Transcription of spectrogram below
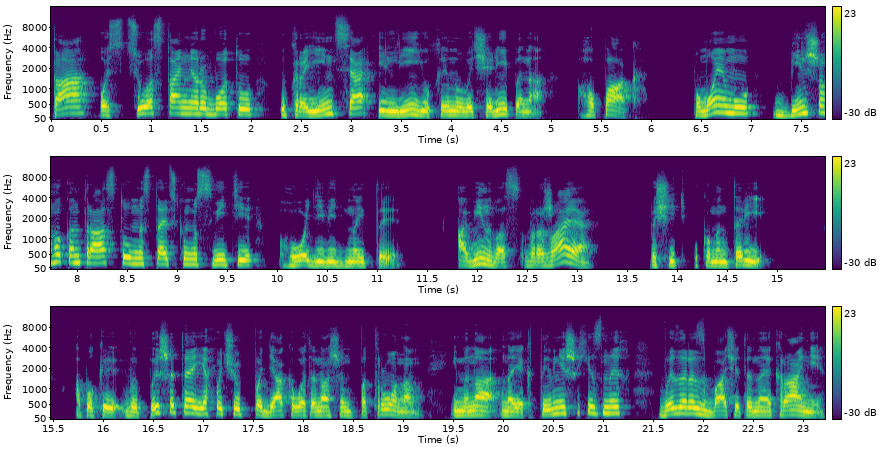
та ось цю останню роботу українця Іллі Юхимовича Ріпина Гопак. По-моєму, більшого контрасту у мистецькому світі годі віднайти. А він вас вражає? Пишіть у коментарі. А поки ви пишете, я хочу подякувати нашим патронам. Імена найактивніших із них ви зараз бачите на екрані,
